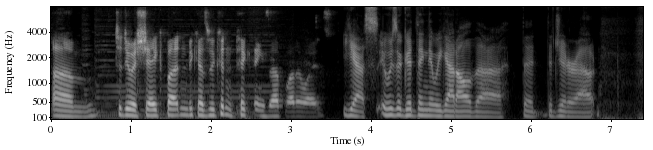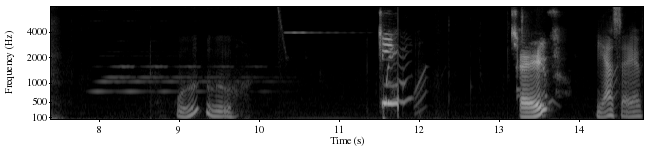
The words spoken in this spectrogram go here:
um to do a shake button because we couldn't pick things up otherwise. Yes, it was a good thing that we got all the the, the jitter out. Ooh. Save. Yeah, save.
